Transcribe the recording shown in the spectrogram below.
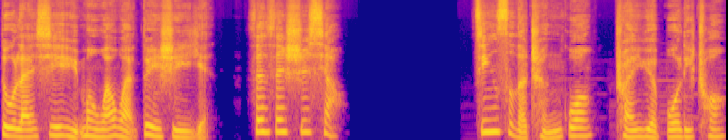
杜兰溪与孟婉婉对视一眼，纷纷失笑。金色的晨光穿越玻璃窗，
